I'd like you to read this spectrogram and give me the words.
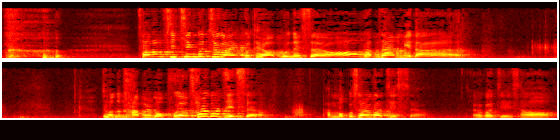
철없이 친구 추가했고 대화 보냈어요. 어 감사합니다. 저는 밥을 먹고요 설거지 했어요. 밥 먹고 설거지 했어요. 설거지해서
